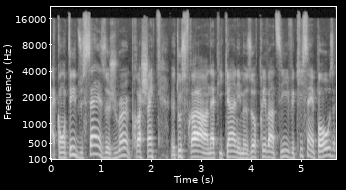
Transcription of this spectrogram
à compter du 16 juin prochain. Le tout se fera en appliquant les mesures préventives qui s'imposent.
